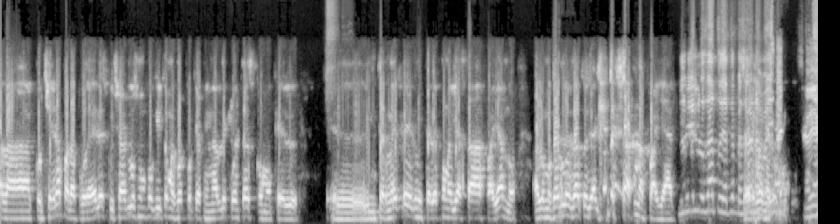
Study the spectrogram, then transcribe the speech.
a la cochera, para poder escucharlos un poquito mejor, porque al final de cuentas, como que el, el internet de mi teléfono ya estaba fallando. A lo mejor los datos ya empezaron a fallar. No, los datos ya te empezaron a fallar. Se había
